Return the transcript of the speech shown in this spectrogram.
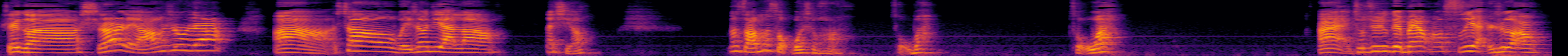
这个十二两是不是啊？上卫生间了，那行，那咱们走吧，小航。走吧，走吧，哎，就就就给白小航使眼色啊，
